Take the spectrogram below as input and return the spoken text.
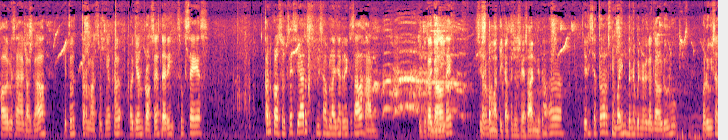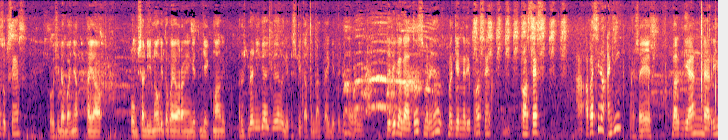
Kalau misalnya gagal itu termasuknya ke bagian proses dari sukses. Kan kalau sukses ya harus bisa belajar dari kesalahan. Itu gagal jadi teh sistematika kesuksesan gitu. Heeh. jadi saya tuh harus nyobain bener-bener gagal dulu baru bisa sukses. Kalau sudah banyak kayak Bob Sadino gitu kayak orang yang gitu Jack Ma gitu. Harus berani gagal gitu speak up tentang kayak gitu gitu Heeh. Jadi gagal tuh sebenarnya bagian dari proses proses apa sih no, anjing proses bagian dari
